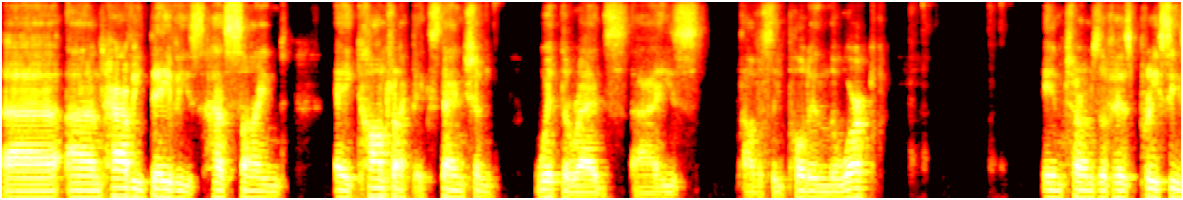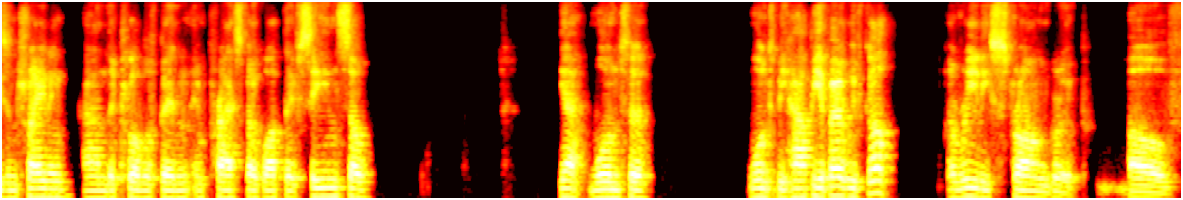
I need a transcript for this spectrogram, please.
Uh, and Harvey Davies has signed a contract extension with the Reds. Uh, he's obviously put in the work in terms of his preseason training, and the club have been impressed by what they've seen. So, yeah, one to one to be happy about. We've got a really strong group of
